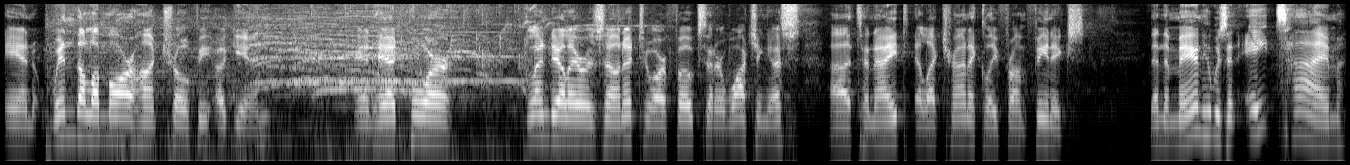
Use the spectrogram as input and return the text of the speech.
and win the Lamar Hunt Trophy again and head for Glendale, Arizona to our folks that are watching us uh, tonight electronically from Phoenix than the man who was an eight time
